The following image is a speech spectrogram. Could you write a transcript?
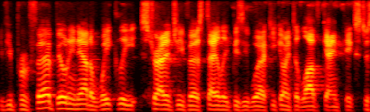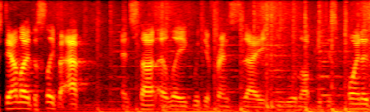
If you prefer building out a weekly strategy versus daily busy work, you're going to love Game Picks. Just download the Sleeper app and start a league with your friends today. You will not be disappointed.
